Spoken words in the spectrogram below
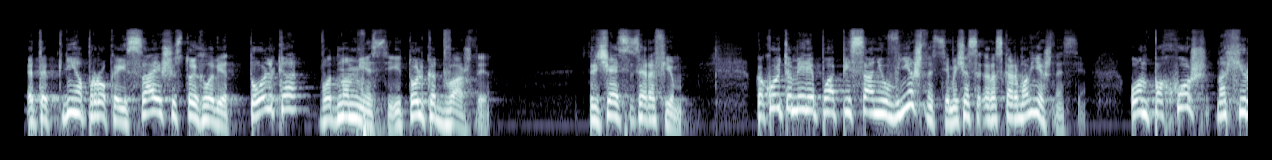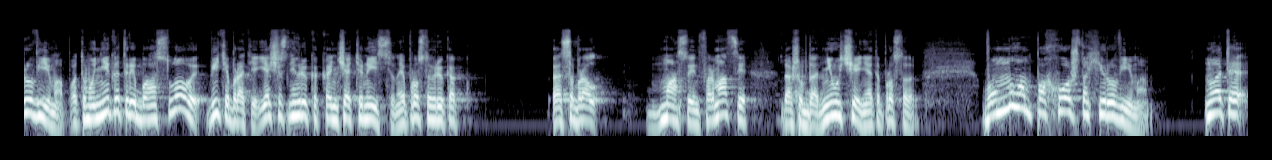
это книга пророка Исаи, 6 главе. Только в одном месте и только дважды встречается Серафим. Какой-то мере по описанию внешности, мы сейчас расскажем о внешности, он похож на Херувима. Потому некоторые богословы, видите, братья, я сейчас не говорю как окончательную истину, я просто говорю, как я собрал массу информации, да, чтобы дать, не учение, это просто... Во многом похож на Херувима. Но это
